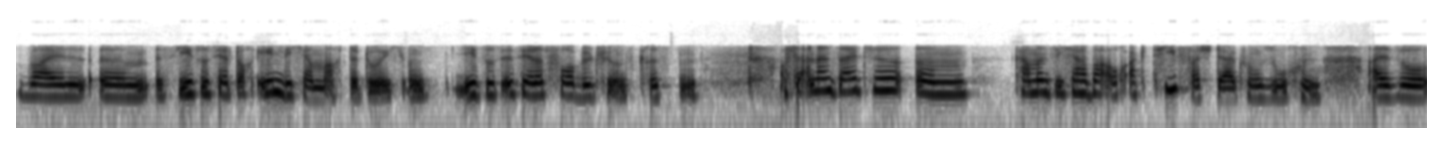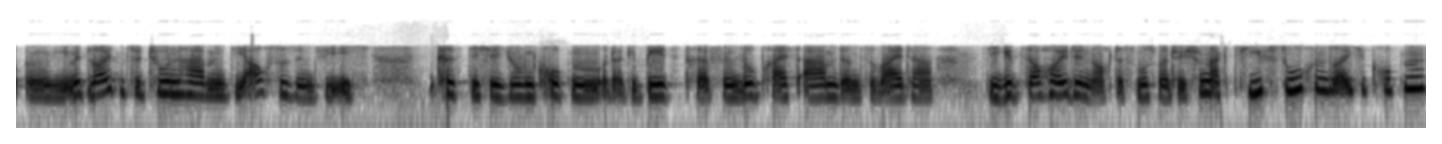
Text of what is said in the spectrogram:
weil ähm, es Jesus ja doch ähnlicher macht dadurch. Und Jesus ist ja das Vorbild für uns Christen. Auf der anderen Seite ähm, kann man sich aber auch aktiv Verstärkung suchen. Also irgendwie mit Leuten zu tun haben, die auch so sind wie ich. Christliche Jugendgruppen oder Gebetstreffen, Lobpreisabende und so weiter. die gibt es auch heute noch. Das muss man natürlich schon aktiv suchen, solche Gruppen,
